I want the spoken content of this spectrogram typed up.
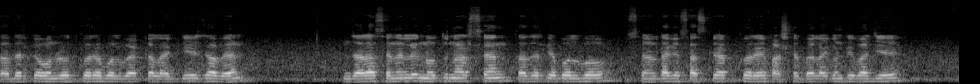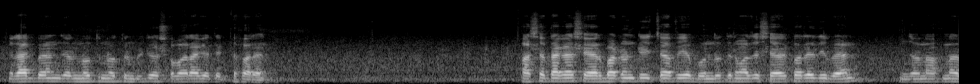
তাদেরকে অনুরোধ করে বলব, একটা লাইক দিয়ে যাবেন। যারা চ্যানেলে নতুন আসছেন, তাদেরকে বলব, চ্যানেলটাকে সাবস্ক্রাইব করে পাশের বেল আইকনটি বাজিয়ে রাখবেন, যেন নতুন নতুন ভিডিও সবার আগে দেখতে পারেন। পাশে থাকা শেয়ার বাটনটি চাপিয়ে বন্ধুদের মাঝে শেয়ার করে দিবেন, যেন আপনার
